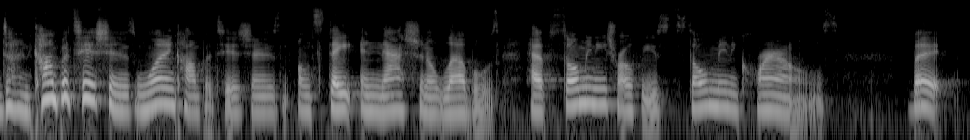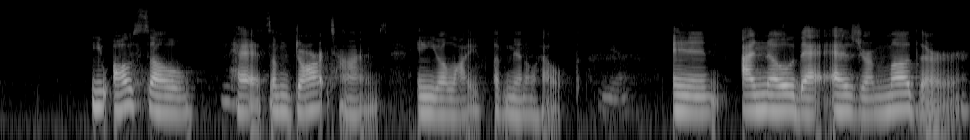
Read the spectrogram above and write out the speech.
done competitions, won competitions on state and national levels, have so many trophies, so many crowns. But you also mm. had some dark times in your life of mental health. Yeah. And I know that as your mother,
